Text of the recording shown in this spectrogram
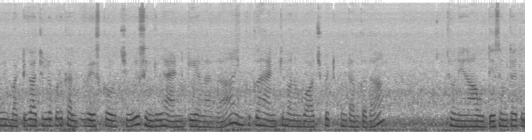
అవి మట్టి గాజుల్లో కూడా కలిపి వేసుకోవచ్చు సింగిల్ హ్యాండ్కి అలాగా. ఇంకొక హ్యాండ్కి మనం వాచ్ పెట్టుకుంటాం కదా. సో నేను ఆ ఉద్దేశంతో అయితే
